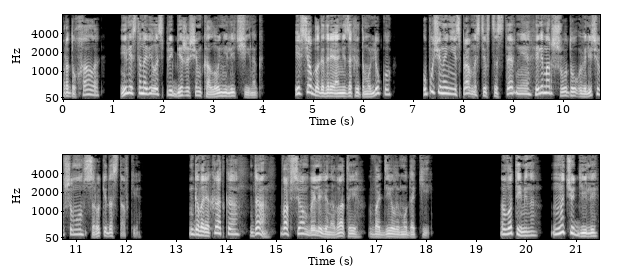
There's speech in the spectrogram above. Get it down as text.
протухало или становилось прибежищем колоний личинок, и все благодаря незакрытому люку, упущенной неисправности в цистерне или маршруту, увеличившему сроки доставки. Говоря кратко, да, во всем были виноваты водилы-мудаки. — Вот именно, начудили,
